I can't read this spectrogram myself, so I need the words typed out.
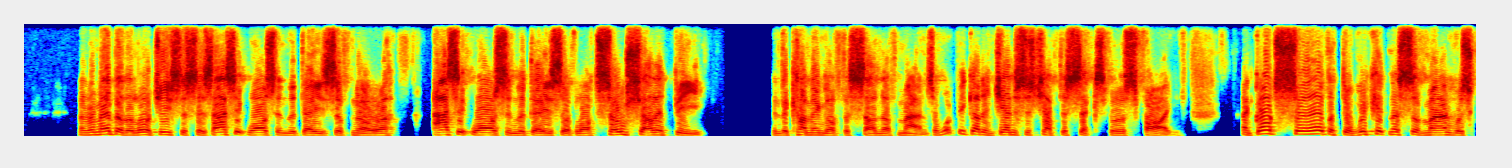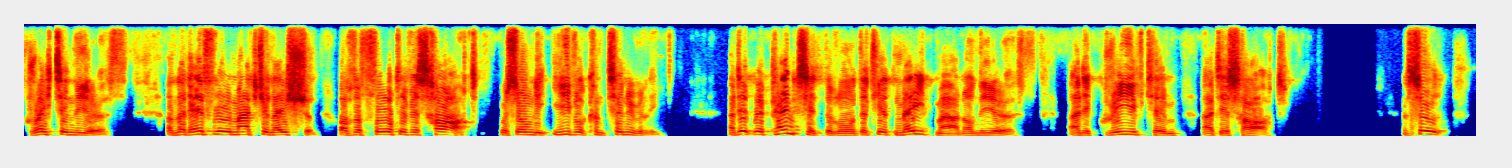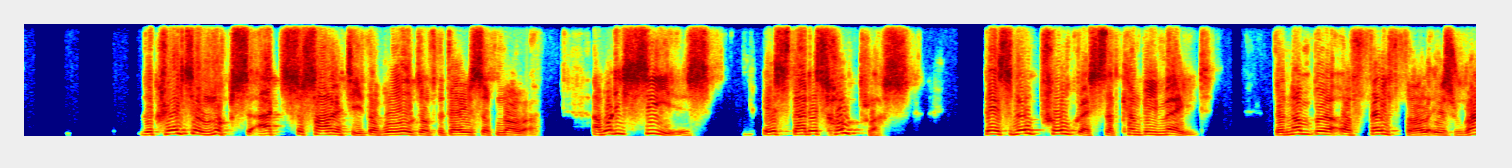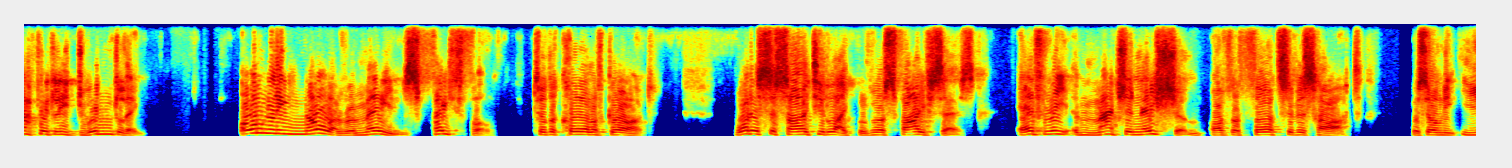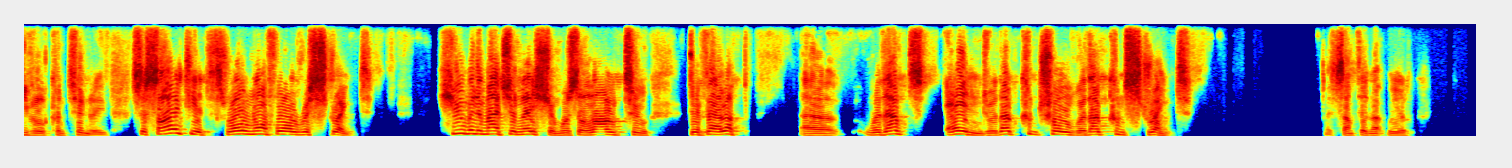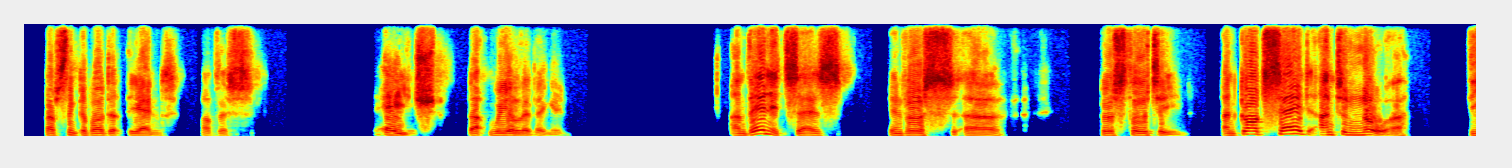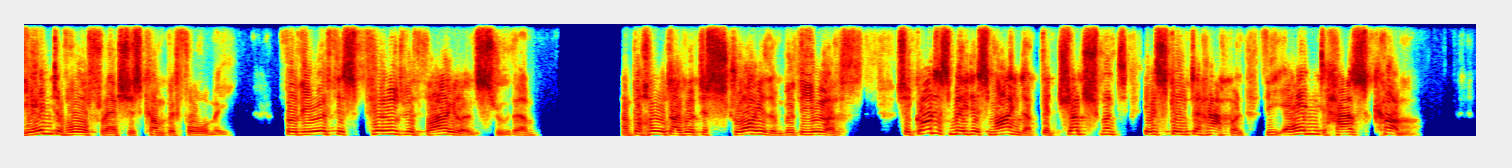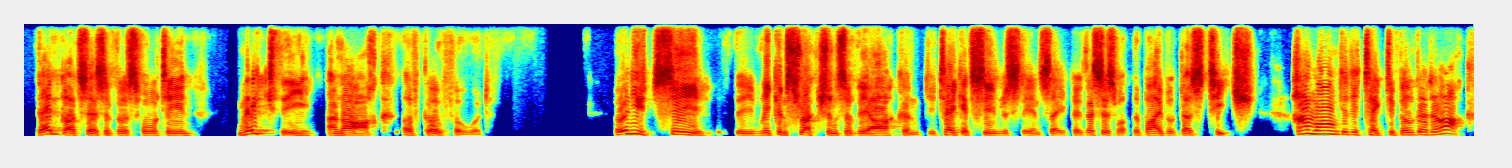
And remember, the Lord Jesus says, as it was in the days of Noah, as it was in the days of Lot, so shall it be in the coming of the Son of Man. So what we got in Genesis chapter 6, verse 5. And God saw that the wickedness of man was great in the earth, and that every imagination of the thought of his heart was only evil continually. And it repented the Lord that he had made man on the earth, and it grieved him at his heart. And so the Creator looks at society, the world of the days of Noah, and what he sees is that it's hopeless. There's no progress that can be made. The number of faithful is rapidly dwindling. Only Noah remains faithful to the call of God. What is society like? Well, verse 5 says, Every imagination of the thoughts of his heart was only evil continually. Society had thrown off all restraint. Human imagination was allowed to develop uh, without end, without control, without constraint. It's something that we'll perhaps think about at the end of this age that we are living in. And then it says in verse, uh, verse 13, and God said unto Noah, the end of all flesh has come before me, for the earth is filled with violence through them. And behold, I will destroy them with the earth. So God has made his mind up. The judgment is going to happen. The end has come. Then God says in verse 14, make thee an ark of gopher wood. When you see the reconstructions of the ark and you take it seriously and say, this is what the Bible does teach, how long did it take to build that ark?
